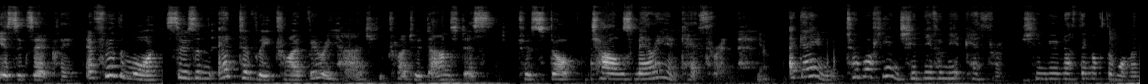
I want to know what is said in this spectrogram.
Yes, exactly. And furthermore, Susan actively tried very hard, she tried her darndest to stop Charles marrying Catherine. Yeah. Again, to what end? She'd never met Catherine. She knew nothing of the woman.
